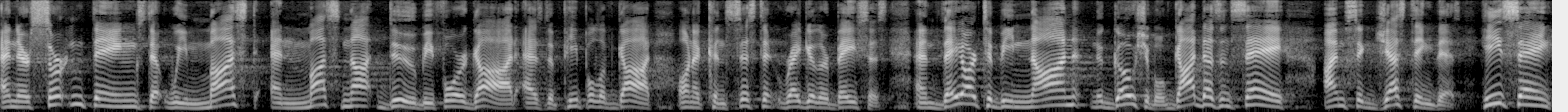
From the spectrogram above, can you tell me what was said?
And there's certain things that we must and must not do before God as the people of God on a consistent, regular basis. And they are to be non negotiable. God doesn't say, I'm suggesting this. He's saying,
